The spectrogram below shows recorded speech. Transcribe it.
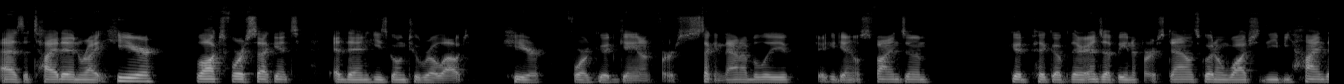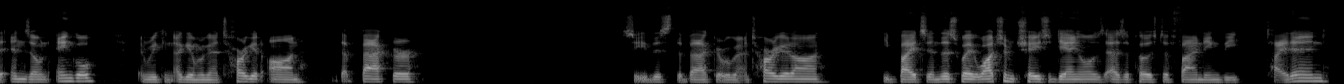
as the tight end right here, blocks for a second, and then he's going to roll out here for a good gain on first. Second down, I believe. JT Daniels finds him. Good pickup there. Ends up being a first down. Let's go ahead and watch the behind the end zone angle. And we can, again, we're going to target on the backer. See, this the backer we're going to target on. He bites in this way. Watch him chase Daniels as opposed to finding the tight end.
